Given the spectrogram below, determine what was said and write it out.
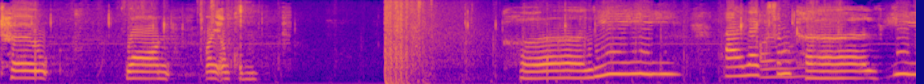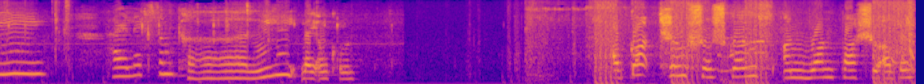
two, one. Right, I'm coming. Curly, I like some curly. I like some curly. Right, I'm coming. I've got two shush guns and one fast shooter gun.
